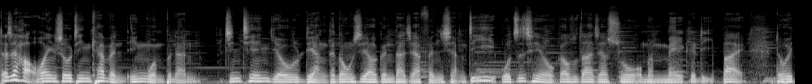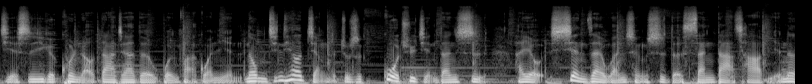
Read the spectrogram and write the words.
大家好，欢迎收听 Kevin 英文不难。今天有两个东西要跟大家分享。第一，我之前有告诉大家说，我们每个礼拜都会解释一个困扰大家的文法观念。那我们今天要讲的就是过去简单式还有现在完成式的三大差别。那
